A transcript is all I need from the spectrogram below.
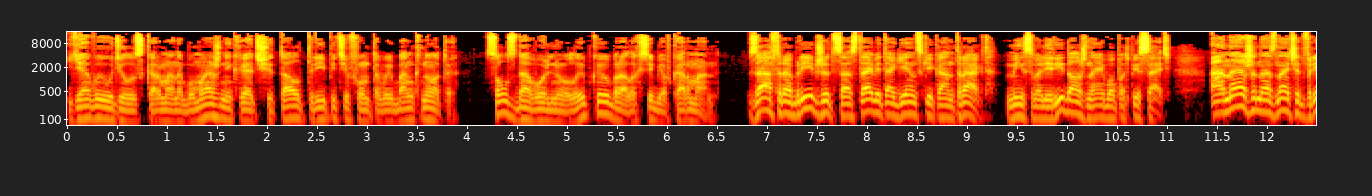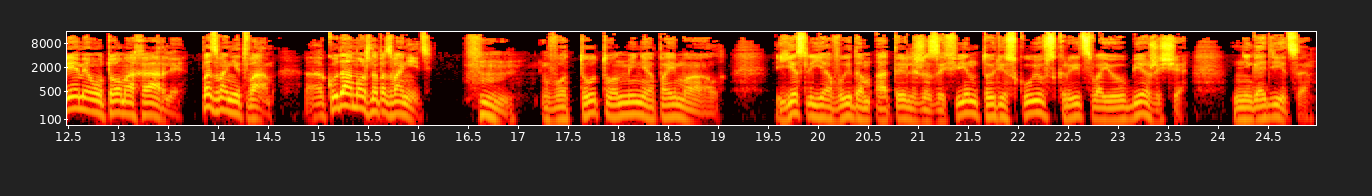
Я выудил из кармана бумажник и отсчитал три пятифунтовые банкноты. Сол с довольной улыбкой убрал их себе в карман. Завтра Бриджит составит агентский контракт, мисс Валери должна его подписать. Она же назначит время у Тома Харли. Позвонит вам. А куда можно позвонить?» Хм, вот тут он меня поймал. Если я выдам отель «Жозефин», то рискую вскрыть свое убежище. Не годится.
